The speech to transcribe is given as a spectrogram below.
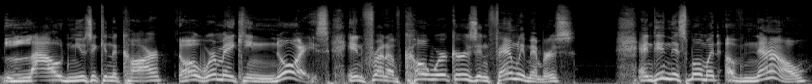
loud music in the car. Oh, we're making noise in front of coworkers and family members. And in this moment of now,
